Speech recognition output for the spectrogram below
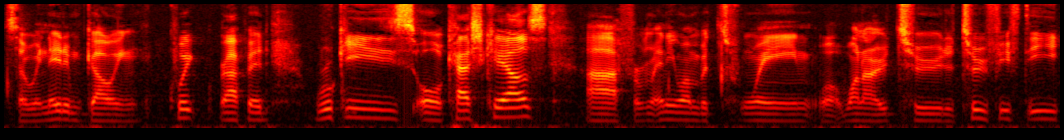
so we need them going quick, rapid. Rookies or cash cows uh, from anyone between what 102 to 250.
